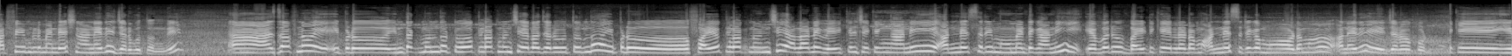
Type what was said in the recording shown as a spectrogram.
కర్ఫ్యూ ఇంప్లిమెంటేషన్ అనేది జరుగుతుంది. యాజ్ ఆఫ్ నో ఇప్పుడు ఇంతకు ముందు టూ ఓ క్లాక్ నుంచి ఎలా జరుగుతుందో ఇప్పుడు ఫైవ్ ఓ క్లాక్ నుంచి అలానే వెహికల్ చెకింగ్ కానీ అన్నెసరీ మూవ్మెంట్ కానీ ఎవరు బయటికి వెళ్ళడం అన్నెసరీగా మూవ్ అవడం అనేది జరగకూడదు. ఈ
